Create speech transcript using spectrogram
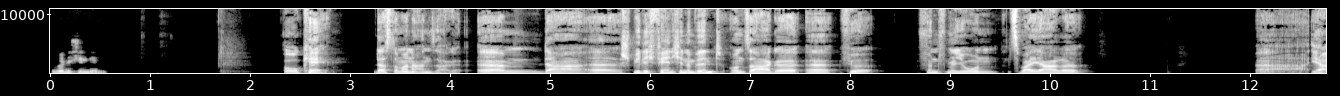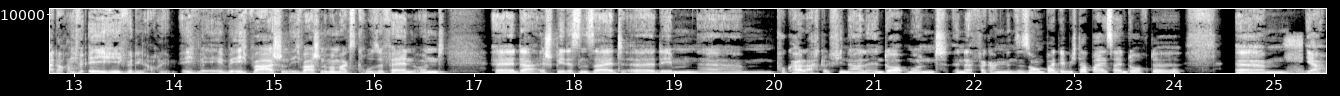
würde ich ihn nehmen. Okay. Das ist doch mal eine Ansage. Ähm, da äh, spiele ich Fähnchen im Wind und sage, äh, für fünf Millionen, zwei Jahre, äh, ja, doch, ich, ich, ich würde ihn auch nehmen. Ich, ich, ich war schon, ich war schon immer Max Kruse-Fan und äh, da spätestens seit äh, dem ähm, Pokalachtelfinale in Dortmund in der vergangenen Saison, bei dem ich dabei sein durfte, ähm, ja,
